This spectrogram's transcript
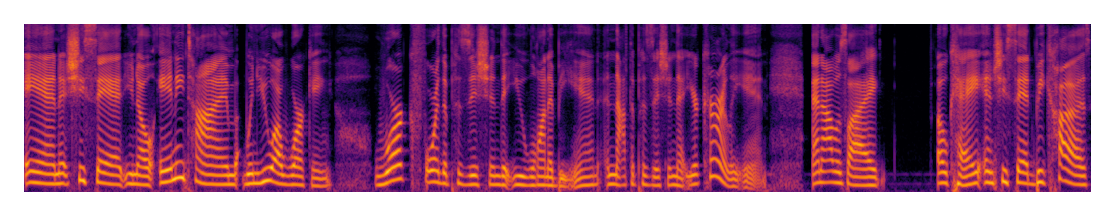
And she said, you know, anytime when you are working, work for the position that you want to be in and not the position that you're currently in. And I was like, okay? And she said because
